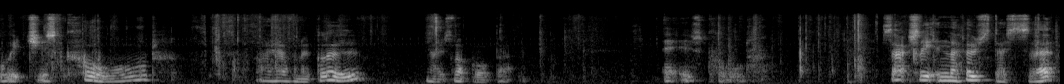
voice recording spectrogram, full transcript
which is called, I have a glue, no it's not called that, it is called, it's actually in the hostess set,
